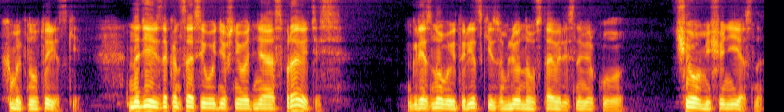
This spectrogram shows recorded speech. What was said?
хмыкнул Турецкий. «Надеюсь, до конца сегодняшнего дня справитесь?» Грязновы и Турецкий изумленно уставились на Меркулова. «Чего вам еще не ясно?»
